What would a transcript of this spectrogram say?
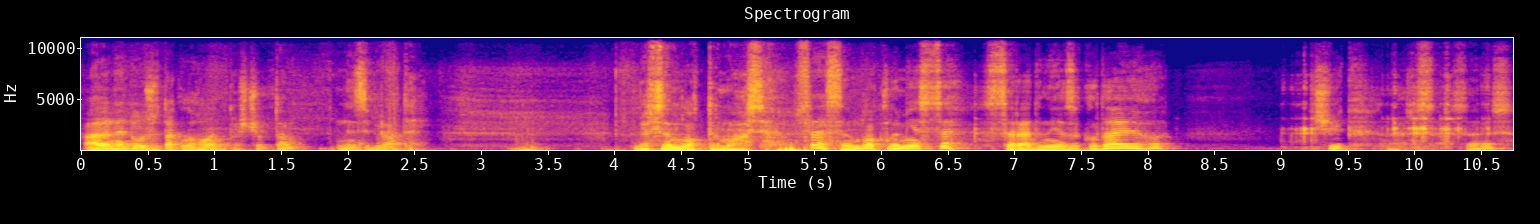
Але не дуже так легонько, щоб там не зібрати. Семблок тримався. Все, семблок на місце. Зсередини я закладаю його. Чик. Зараз, зараз.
